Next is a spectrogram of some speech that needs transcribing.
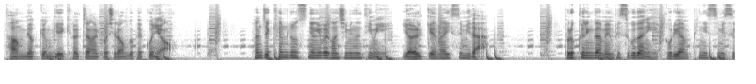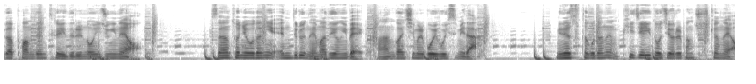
다음 몇 경기에 결정할 것이라 언급했군요. 현재 캠 존슨 영입에 관심 있는 팀이 10개나 있습니다. 브루클린과 멤피스 구단이 도리안 피니스미스가 포함된 트레이드를 논의 중이네요. 샌안토니오 구단이 앤드류 네마드 영입에 강한 관심을 보이고 있습니다. 미네소타 구단은 PJ 도지어를 방출시켰네요.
